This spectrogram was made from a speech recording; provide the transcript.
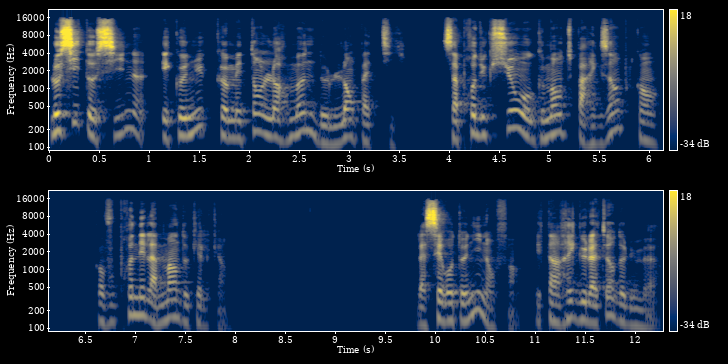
L'ocytocine est connue comme étant l'hormone de l'empathie. Sa production augmente par exemple quand, quand vous prenez la main de quelqu'un. La sérotonine, enfin, est un régulateur de l'humeur.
